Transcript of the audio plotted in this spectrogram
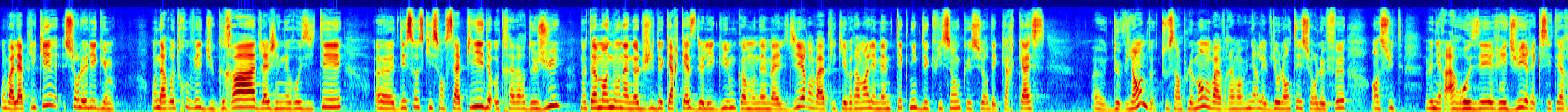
On va l'appliquer sur le légume. On a retrouvé du gras, de la générosité, euh, des sauces qui sont sapides au travers de jus. Notamment, nous, on a notre jus de carcasse de légumes, comme on aime à le dire. On va appliquer vraiment les mêmes techniques de cuisson que sur des carcasses de viande, tout simplement. On va vraiment venir les violenter sur le feu, ensuite venir arroser, réduire, etc.,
